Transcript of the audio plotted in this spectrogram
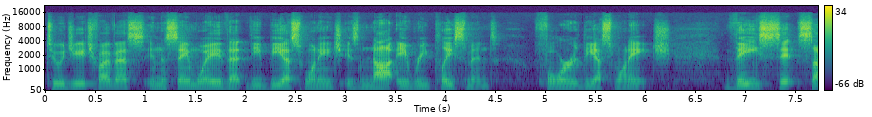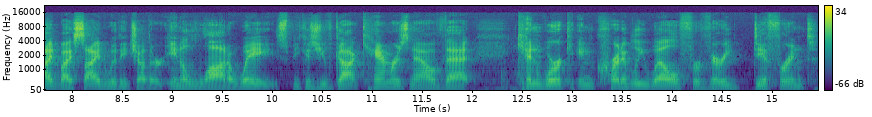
to a GH5S in the same way that the BS1H is not a replacement for the S1H. They sit side by side with each other in a lot of ways because you've got cameras now that can work incredibly well for very different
